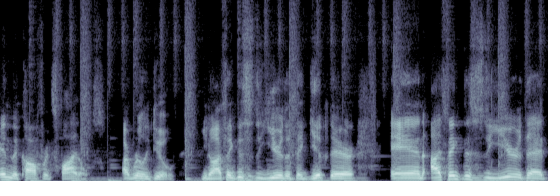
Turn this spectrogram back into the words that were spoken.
in the conference finals. I really do. You know, I think this is the year that they get there. And I think this is the year that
